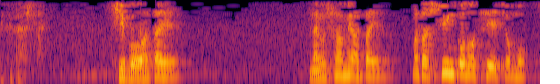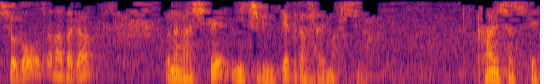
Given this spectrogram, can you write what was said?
えください。希望を与え、慰めを与え、また信仰の成長も主をどうぞあなたが促して導いてくださいますように。感謝して、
